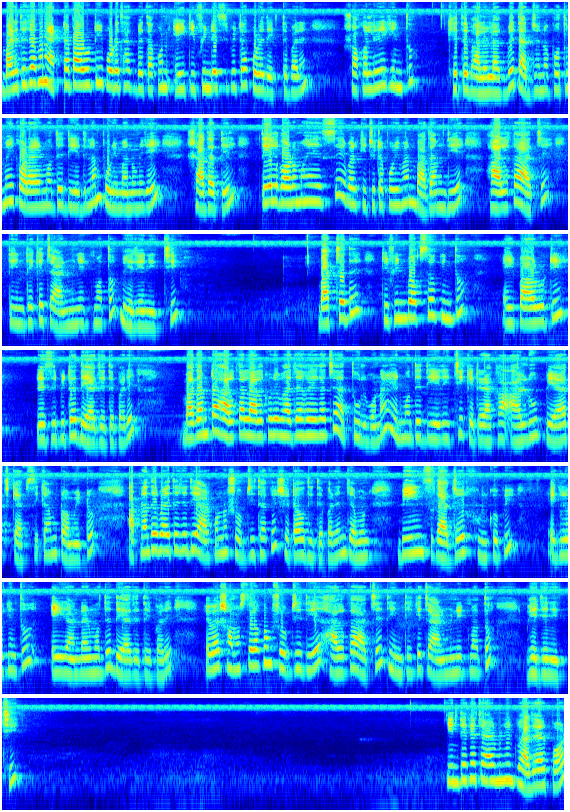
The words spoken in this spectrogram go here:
বাড়িতে যখন একটা পাউরুটি পড়ে থাকবে, তখন এই টিফিন রেসিপিটা করে দেখতে পারেন। সকলেরই কিন্তু খেতে ভালো লাগবে। তার জন্য প্রথমেই কড়াইয়ের মধ্যে দিয়ে দিলাম পরিমাণ অনুযায়ী সাদা তেল। তেল গরম হয়ে এসছে, এবার কিছুটা পরিমাণ বাদাম দিয়ে হালকা আছে তিন থেকে চার মিনিট মতো ভেজে নিচ্ছি। বাচ্চাদের টিফিন বক্সেও কিন্তু এই পাউরুটির রেসিপিটা দেয়া যেতে পারে। বাদামটা হালকা লাল করে ভাজা হয়ে গেছে আর তুলবো না। এর মধ্যে দিয়ে দিচ্ছি কেটে রাখা আলু, পেঁয়াজ, ক্যাপসিকাম, টমেটো। আপনাদের বাড়িতে যদি আর কোনো সবজি থাকে সেটাও দিতে পারেন, যেমন বিনস, গাজর, ফুলকপি। এগুলো কিন্তু এই রান্নার মধ্যে দেয়া যেতেই পারে। এবার সমস্ত রকম সবজি দিয়ে হালকা আছে তিন থেকে চার মিনিট মতো ভেজে নিচ্ছি। তিন থেকে চার মিনিট ভাজার পর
